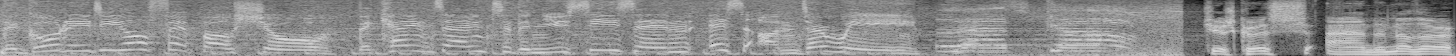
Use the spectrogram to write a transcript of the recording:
The Go Radio Football Show. The countdown to the new season is underway. Let's go! Cheers, Chris. And another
